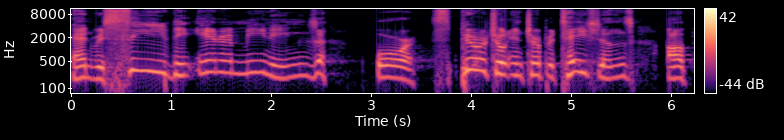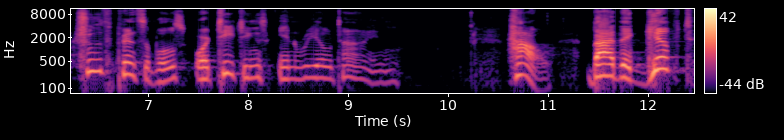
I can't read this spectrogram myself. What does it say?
and receive the inner meanings or spiritual interpretations of truth principles or teachings in real time. How? By the gift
